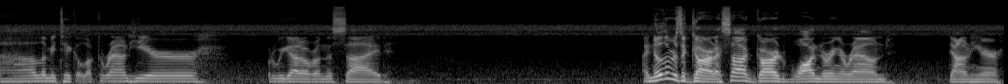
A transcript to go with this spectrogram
Uh, let me take a look around here. What do we got over on this side? I know there was a guard. I saw a guard wandering around down here.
